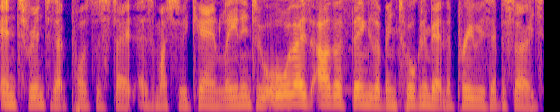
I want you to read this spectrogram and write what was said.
enter into that positive state as much as we can, lean into all those other things I've been talking about in the previous episodes.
